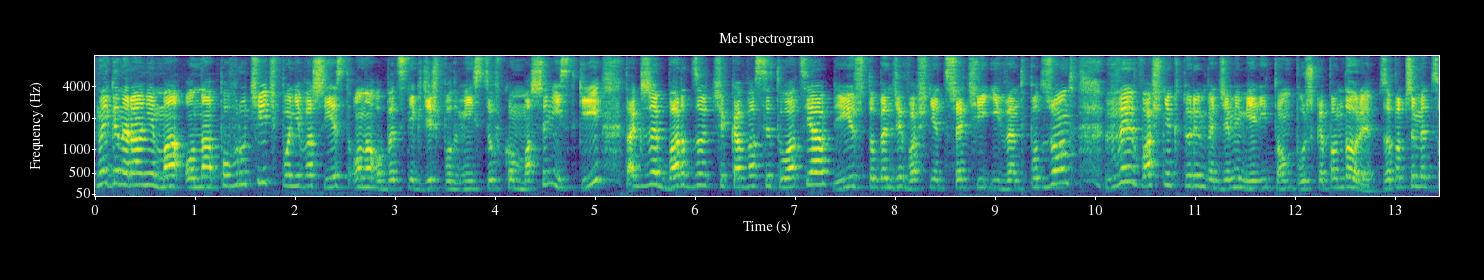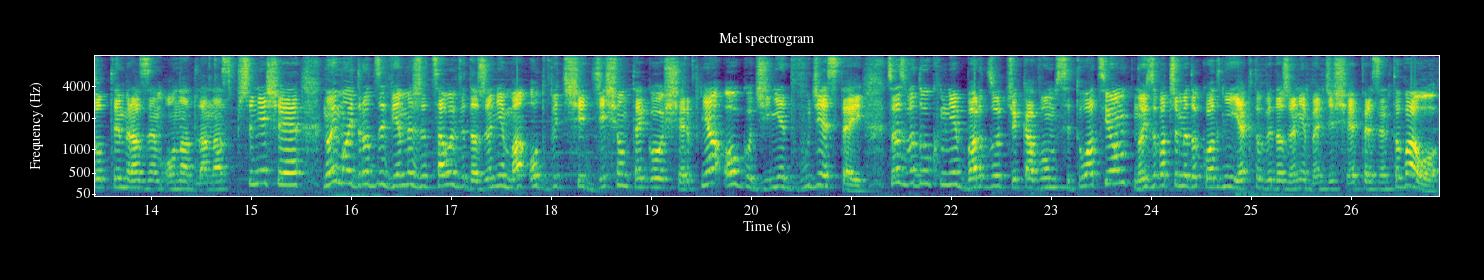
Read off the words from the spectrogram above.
No i generalnie ma ona powrócić, ponieważ jest ona obecnie gdzieś pod miejscówką maszynistki. Także bardzo ciekawa sytuacja i już to będzie właśnie trzeci event pod rząd, w właśnie którym będziemy mieli tą puszkę Pandory. Zobaczymy co tym razem ona dla nas przyniesie. No i moi drodzy, wiemy, że całe wydarzenie ma odbyć się 10 sierpnia o godzinie 20, co jest według mnie bardzo ciekawe ciekawą sytuacją. No i zobaczymy dokładnie, jak to wydarzenie będzie się prezentowało.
